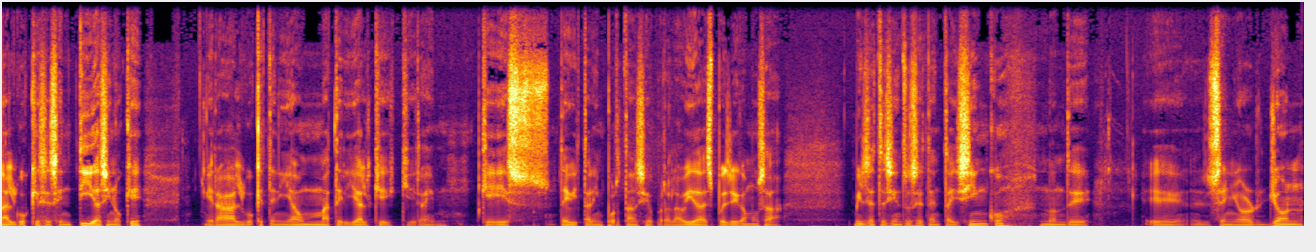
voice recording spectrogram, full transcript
algo que se sentía, sino que era algo que tenía un material que, que es de vital importancia para la vida. Después llegamos a 1775, donde eh, el señor John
